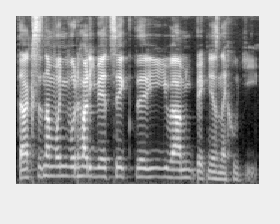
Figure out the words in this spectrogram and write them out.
tak se tam o ní odhalí věci, které vám pěkně znechutí.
